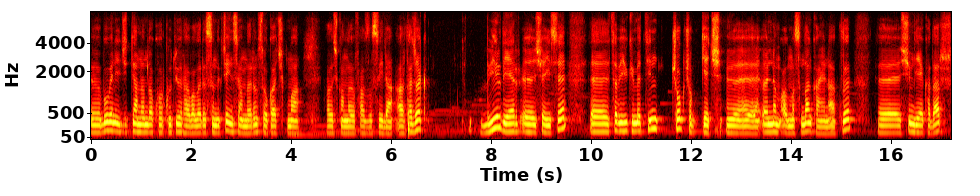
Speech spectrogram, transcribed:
Bu beni ciddi anlamda korkutuyor. Havalar ısındıkça insanların sokağa çıkma alışkanlığı fazlasıyla artacak. Bir diğer e, şey ise e, tabii hükümetin çok çok geç e, önlem almasından kaynaklı e, şimdiye kadar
